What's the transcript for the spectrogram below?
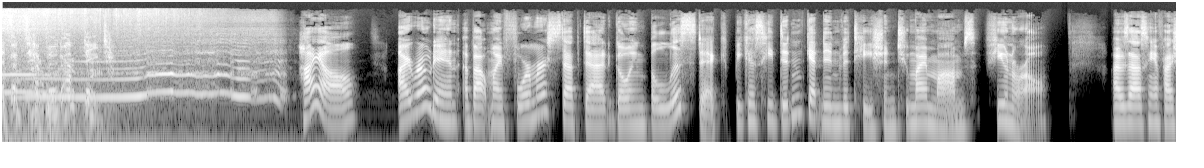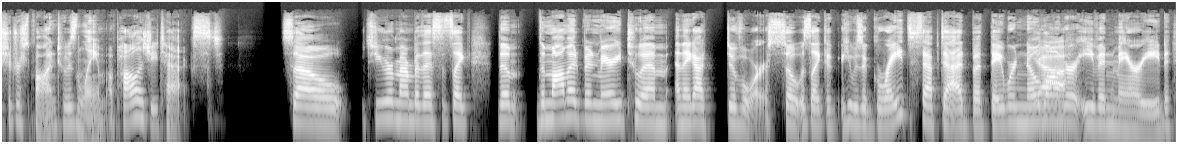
It's a tepid update. Hi, all. I wrote in about my former stepdad going ballistic because he didn't get an invitation to my mom's funeral. I was asking if I should respond to his lame apology text. So, do you remember this? It's like the the mom had been married to him and they got divorced. So it was like a, he was a great stepdad, but they were no Yeah. longer even married.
